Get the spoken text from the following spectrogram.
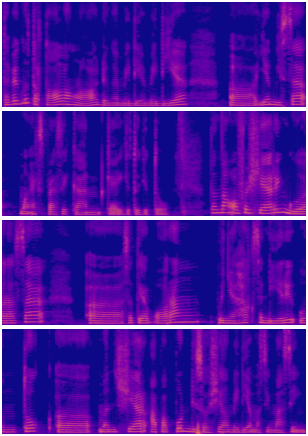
Tapi gue tertolong loh dengan media-media uh, yang bisa mengekspresikan kayak gitu-gitu. Tentang oversharing gue rasa uh, setiap orang punya hak sendiri untuk uh, men-share apa pun di sosial media masing-masing.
